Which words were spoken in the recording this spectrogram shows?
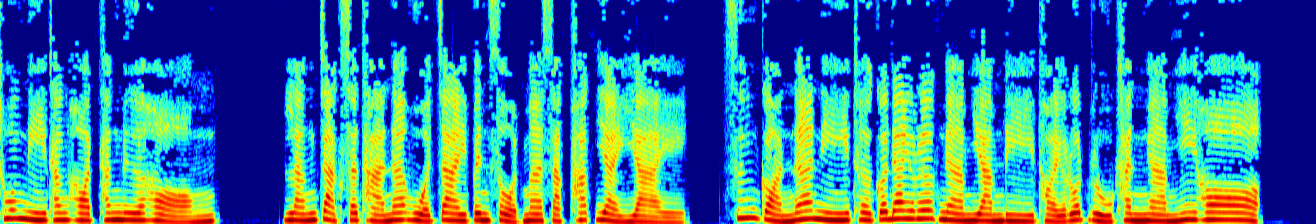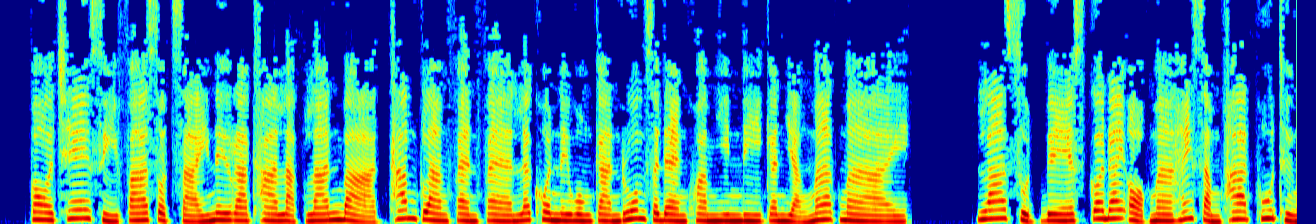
ช่วงนี้ทั้งฮอตทั้งเนื้อหอม หลังจากสถานะหัวใจเป็นโสดมาสักพักใหญ่ ๆ ซึ่งก่อนหน้านี้เธอก็ได้เลิกงามยามดีถอยรถหรูคันงามยี่ห้อปอร์เช่สีฟ้าสดใสในราคาหลักล้านบาท ท่ามกลางแฟนๆ และคนในวงการร่วมแสดงความยินดีกันอย่างมากมาย ล่าสุดเบสก็ได้ออกมาให้สัมภาษณ์พูดถึง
